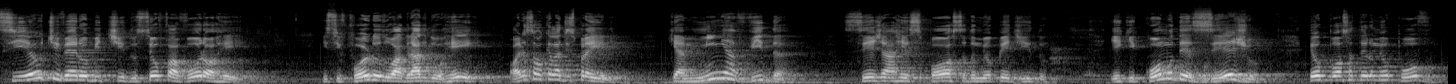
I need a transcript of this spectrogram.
Se eu tiver obtido seu favor, ó rei, e se for do agrado do rei, olha só o que ela diz para ele: que a minha vida seja a resposta do meu pedido, e que como desejo eu possa ter o meu povo.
